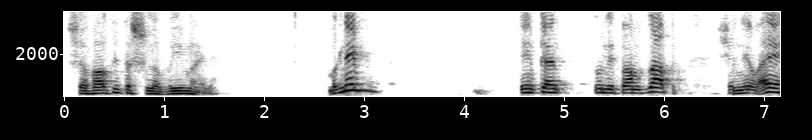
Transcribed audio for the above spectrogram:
שעברתי את השלבים האלה. מגניב? אם כן, תעשו לי thumbs up, שנראה,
